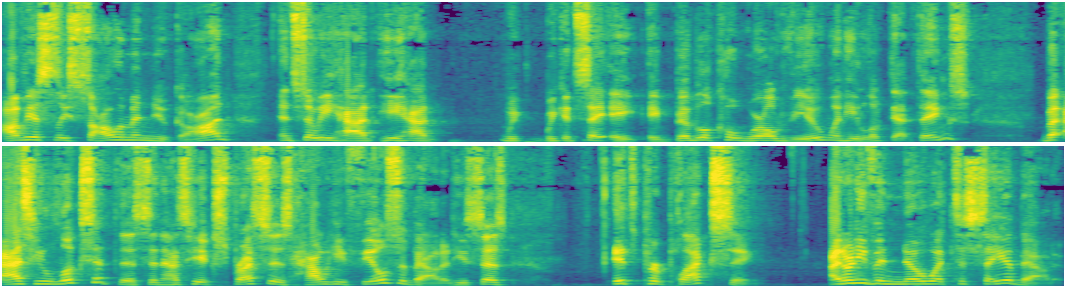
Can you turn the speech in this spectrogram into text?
Obviously, Solomon knew God, and so he had he had we, we could say a, a biblical worldview when he looked at things. But as he looks at this and as he expresses how he feels about it, he says, It's perplexing. I don't even know what to say about it.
